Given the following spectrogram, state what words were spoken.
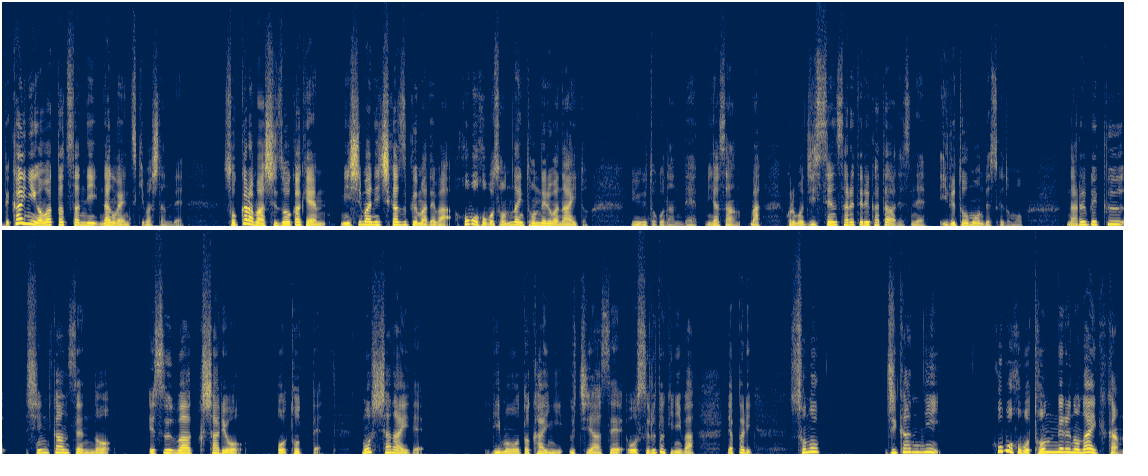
で会議が終わった途端に名古屋に着きましたんでそこからまあ静岡県三島に近づくまではほぼほぼそんなにトンネルはないと。いうとこなんで皆さんまあこれも実践されてる方はですねいると思うんですけどもなるべく新幹線の S ワーク車両を取ってもし車内でリモート会議打ち合わせをする時にはやっぱりその時間にほぼほぼトンネルのない区間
